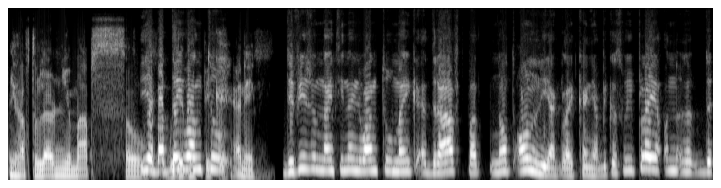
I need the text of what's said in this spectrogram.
you have to learn new maps. So Yeah, but they want to- any. Division 99 want to make a draft, but not only like- like Kenya, because we play on uh, the,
